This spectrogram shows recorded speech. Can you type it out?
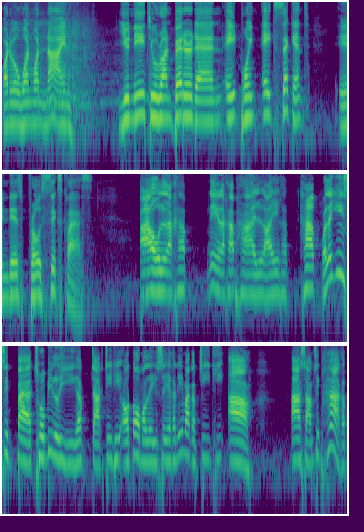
car number 119. You need to run better than 8.8 second in this Pro 6 class. เอาละครับ นี่แหละครับไฮไลท์ครับ ครับ วันที่ 28 โชบิลีครับ จาก GT Auto มาเลเซีย คันนี้มากับ GTR R35 ครับ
